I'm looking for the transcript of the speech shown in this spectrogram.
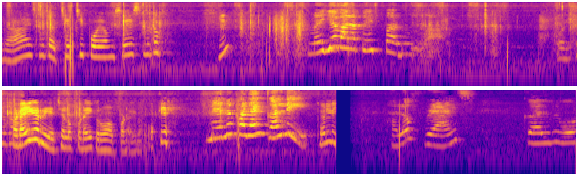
वाह इसमें तो अच्छी अच्छी पोयम्स है इसमें तो। हम्म? मैं ये वाला पेज पढ़ूँगा। पढ़ाई कर रही है? चलो पढ़ाई करो आप पढ़ाई करो ओके मैंने पढ़ाई कर ली। कर ली। कल वो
